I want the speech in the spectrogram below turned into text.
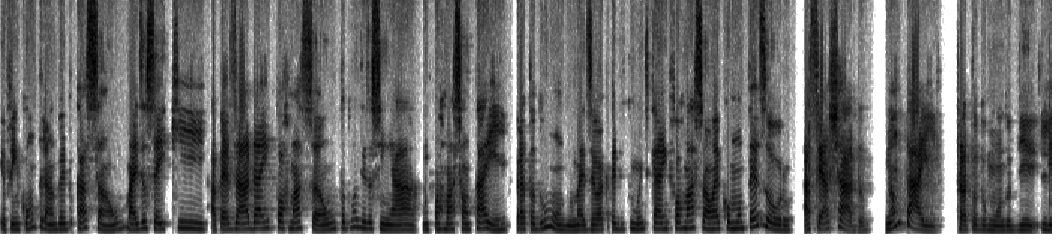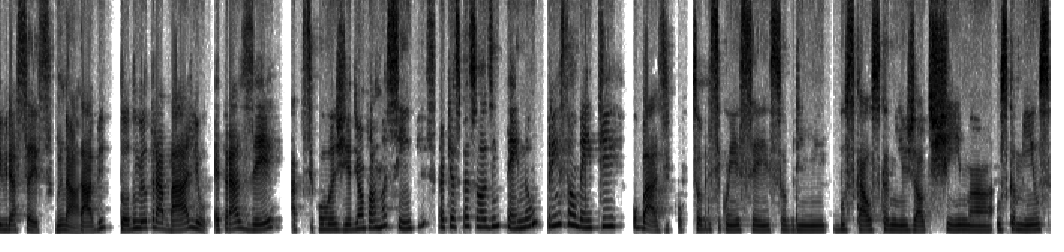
eu fui encontrando educação, mas eu sei que, apesar da informação, todo mundo diz assim: ah, a informação tá aí para todo mundo, mas eu acredito muito que a informação é como um tesouro a ser achado. Não tá aí para todo mundo de livre acesso Nada. sabe? Todo o meu trabalho é trazer a psicologia de uma forma simples para que as pessoas entendam, principalmente o básico, sobre se conhecer, sobre buscar os caminhos de autoestima, os caminhos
